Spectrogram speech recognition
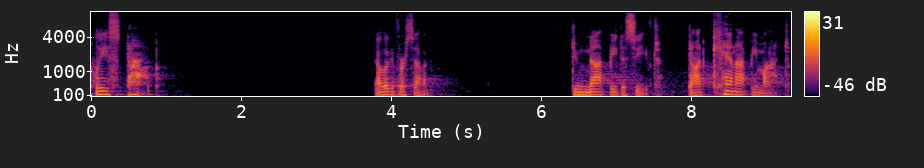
Please stop. Now look at verse 7. Do not be deceived. God cannot be mocked.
